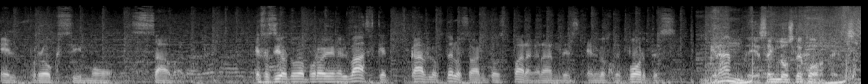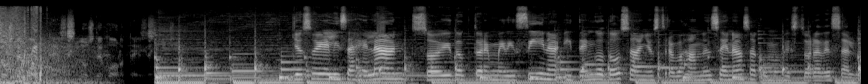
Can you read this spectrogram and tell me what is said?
el próximo sábado. Eso ha sido todo por hoy en el básquet. Carlos de los Santos para Grandes en los Deportes. Grandes en los Deportes. Yo soy Elisa Gelán, soy doctora en medicina y tengo dos años trabajando en Senasa como gestora de salud.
